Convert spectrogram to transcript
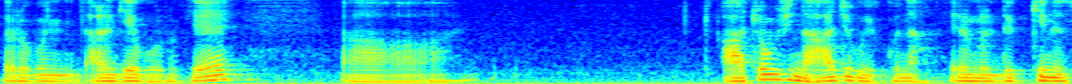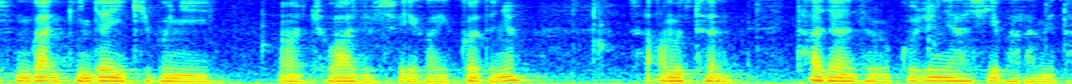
여러분이 알게 모르게 아, 아 조금씩 나아지고 있구나 이런 걸 느끼는 순간 굉장히 기분이 어, 좋아질 수가 있거든요. 아무튼 타자 연습을 꾸준히 하시기 바랍니다.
